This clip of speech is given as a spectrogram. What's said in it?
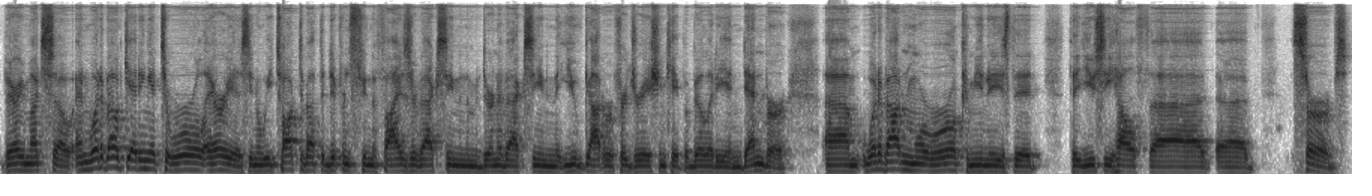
Very much so. And what about getting it to rural areas? You know, we talked about the difference between the Pfizer vaccine and the Moderna vaccine and that you've got refrigeration capability in Denver. Um, what about in more rural communities that, that UC Health uh, uh, serves?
